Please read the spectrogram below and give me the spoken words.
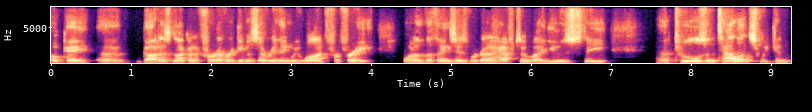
okay, uh, God is not going to forever give us everything we want for free. One of the things is we're going to have to uh, use the uh, tools and talents we can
